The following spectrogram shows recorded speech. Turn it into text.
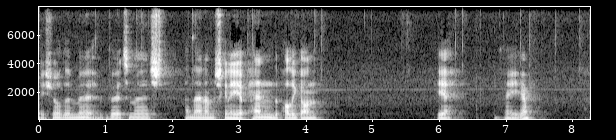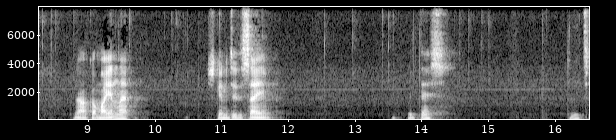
Make sure the verts are merged, and then I'm just going to append the polygon here There you go. Now I've got my inlet. Just going to do the same with this. Delete.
